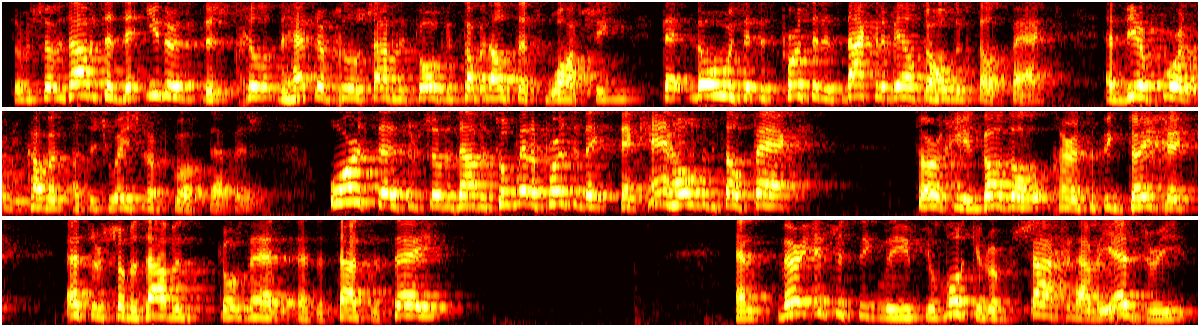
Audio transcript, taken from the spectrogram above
So Shabbos Hava says that either the, the heter of Chilul Shabbos is going for someone else that's watching, that knows that this person is not going to be able to hold himself back, and therefore it's going to become a, a situation of Koch Nefesh. Or says Rav Shabbos Hava, talking about a person that, that can't hold himself back. Gadol, it's a big doichik. That's what Shabbos Hava goes as, as a tzad to say. And it's very interestingly, if you look at Rav Shach and Avi Ezri,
